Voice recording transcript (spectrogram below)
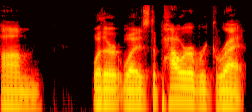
um, whether it was the power of regret,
